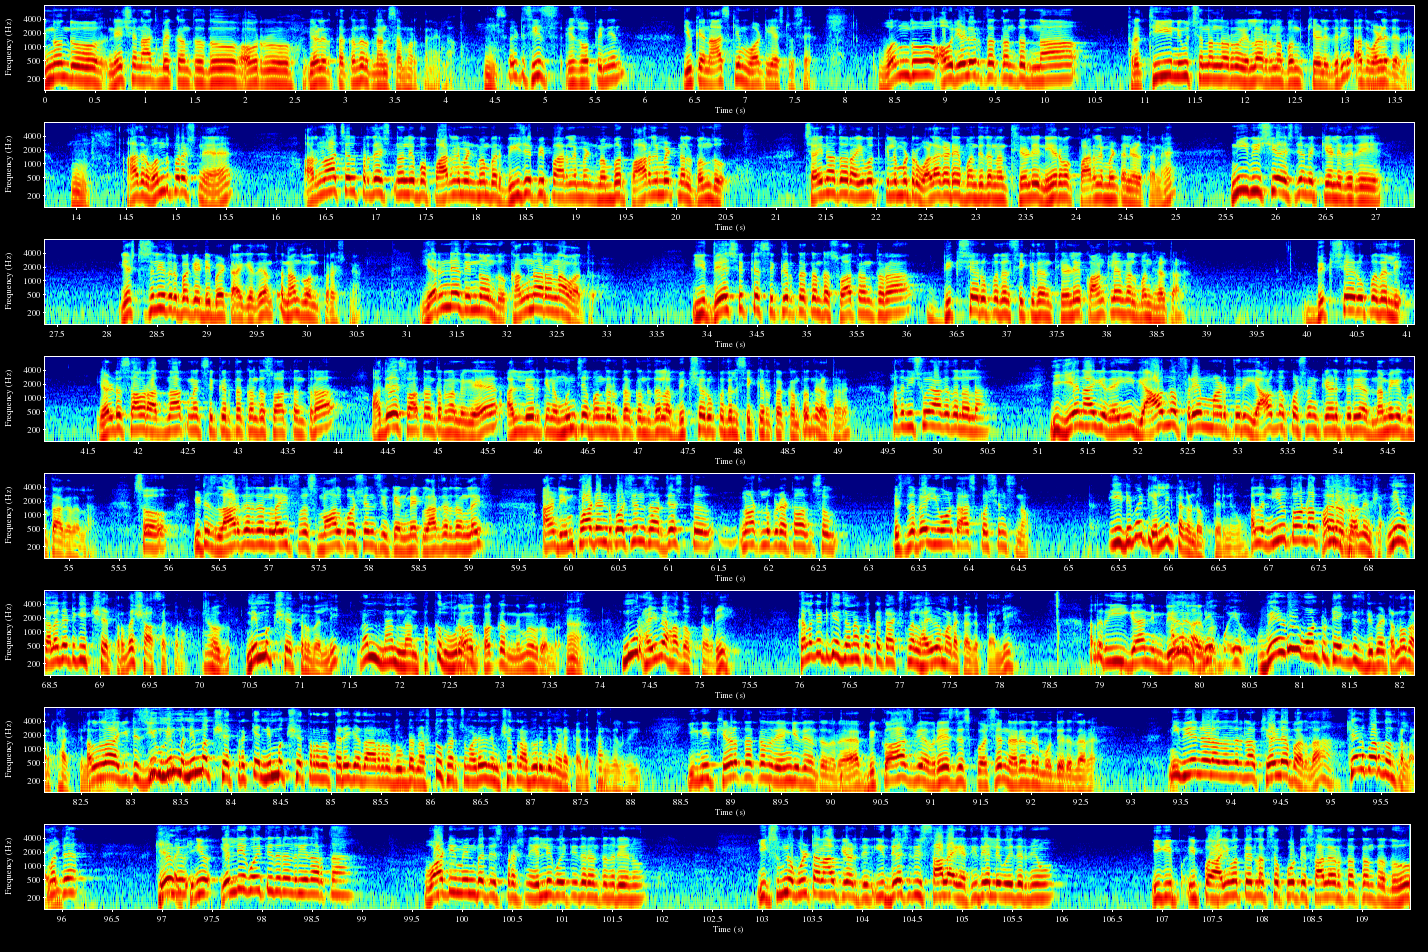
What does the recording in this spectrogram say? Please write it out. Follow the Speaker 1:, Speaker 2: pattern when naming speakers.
Speaker 1: ಇನ್ನೊಂದು ನೇಷನ್ ಆಗಬೇಕಂಥದ್ದು ಅವರು ಹೇಳಿರ್ತಕ್ಕಂಥದ್ದು ನನ್ನ ಸಮರ್ಥನೆ ಇಲ್ಲ. So it is is his opinion you can ask him what has to say ಒಂದು ಅವ್ರು ಹೇಳಿರ್ತಕ್ಕಂಥದ್ದನ್ನ ಪ್ರತಿ ನ್ಯೂಸ್ ಚಾನಲ್ನವರು ಎಲ್ಲರನ್ನ ಬಂದು ಕೇಳಿದ್ರಿ ಅದು ಒಳ್ಳೇದಿದೆ ಆದರೆ ಒಂದು ಪ್ರಶ್ನೆ ಅರುಣಾಚಲ್ ಪ್ರದೇಶನಲ್ಲಿ ಒಬ್ಬ parliament member B J P parliament member ಪಾರ್ಲಿಮೆಂಟ್ನಲ್ಲಿ ಬಂದು ಚೈನಾದವ್ರು ಐವತ್ತು ಕಿಲೋಮೀಟ್ರ್ ಒಳಗಡೆ ಬಂದಿದ್ದಾನೆ ಅಂತ ಹೇಳಿ ನೇರವಾಗಿ ಪಾರ್ಲಿಮೆಂಟ್ನಲ್ಲಿ ಹೇಳ್ತಾನೆ. ನೀವು ವಿಷಯ ಎಷ್ಟು ಜನಕ್ಕೆ ಕೇಳಿದಿರಿ? ಎಷ್ಟು ಸಲ ಇದ್ರ ಬಗ್ಗೆ ಡಿಬೇಟ್ ಆಗಿದೆ ಅಂತ ನಂದು ಒಂದು ಪ್ರಶ್ನೆ. ಎರಡನೇದು ಇನ್ನೊಂದು, ಕಂಗ್ನಾ ರನಾವತ್ ಈ ದೇಶಕ್ಕೆ ಸಿಕ್ಕಿರ್ತಕ್ಕಂಥ ಸ್ವಾತಂತ್ರ್ಯ ಭಿಕ್ಷೆ ರೂಪದಲ್ಲಿ ಸಿಕ್ಕಿದೆ ಅಂತ ಹೇಳಿ ಕಾನ್ಕ್ಲೇವ್ನಲ್ಲಿ ಬಂದು ಹೇಳ್ತಾಳೆ. ಭಿಕ್ಷೆ ರೂಪದಲ್ಲಿ ಎರಡು ಸಾವಿರ ಹದಿನಾಲ್ಕನಾಗ ಸಿಕ್ಕಿರ್ತಕ್ಕಂಥ ಸ್ವಾತಂತ್ರ್ಯ, ಅದೇ ಸ್ವಾತಂತ್ರ್ಯ ನಮಗೆ ಅಲ್ಲಿರ್ಕಿನ ಮುಂಚೆ ಬಂದಿರತಕ್ಕಂಥದ್ದೆಲ್ಲ ಭಿಕ್ಷೆ ರೂಪದಲ್ಲಿ ಸಿಕ್ಕಿರ್ತಕ್ಕಂಥದ್ದು ಹೇಳ್ತಾರೆ. ಅದು ನಿಶ್ವೇ ಆಗೋದಿಲ್ಲಲ್ಲ. ಈಗ ಏನಾಗಿದೆ? ನೀವು ಯಾವ್ದನ್ನ ಫ್ರೇಮ್ ಮಾಡ್ತೀರಿ ಯಾವ್ದನ್ನ ಕ್ವಶನ್ ಕೇಳ್ತೀರಿ, ಅದು ನಮಗೆ ಗೊತ್ತಾಗೋದಿಲ್ಲ so it is larger than life small questions you can make larger than life and important questions are just not looked at all so it's the way you want as questions ನಾವು
Speaker 2: ಈ debate ಎಲ್ಲಿಗೆ ತಗೊಂಡು ಹೋಗ್ತೀರಿ ನೀವು?
Speaker 1: ಅಲ್ಲ ನೀವು ತೊಗೊಂಡು
Speaker 2: ಒಂದು ನಿಮಿಷ ನೀವು ಕಲಘಟಗಿ ಕ್ಷೇತ್ರದ ಶಾಸಕರು.
Speaker 1: ಹೌದು.
Speaker 2: ನಿಮ್ಮ ಕ್ಷೇತ್ರದಲ್ಲಿ ನನ್ನ ನನ್ನ ನನ್ನ ಪಕ್ಕದ ಊರ
Speaker 1: ಪಕ್ಕದ ಪಕ್ಕದ ನಿಮ್ಮೂರಲ್ಲ.
Speaker 2: ಹಾಂ. ಮೂರು ಹೈವೇ ಹಾದು ಹೋಗ್ತಾವ್ರಿ. ಕಲಘಟಗಿ ಜನ ಕೊಟ್ಟ ಟ್ಯಾಕ್ಸ್ನಲ್ಲಿ ಹೈವೇ ಮಾಡೋಕ್ಕಾಗತ್ತಾ ಅಲ್ಲಿ?
Speaker 1: ಅಲ್ಲ ರೀ ಈಗ ನಿಮ್ದು
Speaker 2: where do you want to take this debate ಅನ್ನೋದು ಅರ್ಥ ಆಗ್ತಿಲ್ಲ.
Speaker 1: ಅಲ್ಲ, ಇಟ್ ಇಸ್
Speaker 2: ಈಗ ನಿಮ್ಮ ನಿಮ್ಮ ಕ್ಷೇತ್ರಕ್ಕೆ ನಿಮ್ಮ ಕ್ಷೇತ್ರದ ತೆರಿಗೆದಾರರ ದುಡ್ಡನ್ನು ಅಷ್ಟು ಖರ್ಚು ಮಾಡಿದ್ರೆ ನಿಮ್ಮ ಕ್ಷೇತ್ರ ಅಭಿವೃದ್ಧಿ ಮಾಡೋಕ್ಕಾಗತ್ತಾ?
Speaker 1: ಹಂಗಲ್ರಿ ಈಗ ನೀವು ಕೇಳ್ತಕ್ಕಂಥದ್ದು ಹೆಂಗಿದೆ ಅಂತಂದ್ರೆ because we have raised this question Narendra Modi ಇದ್ದಾರೆ. ನೀವೇನು ಹೇಳೋದಂದ್ರೆ ನಾವು ಕೇಳಲೇಬಾರ್ದಾ?
Speaker 2: ಕೇಳಬಾರ್ದು ಅಂತಲ್ಲ
Speaker 1: ಮತ್ತೆ?
Speaker 2: ಕೇಳ
Speaker 1: ನೀವು- ಎಲ್ಲಿಗೆ ಹೋಯ್ತಿದ್ದೀರ ಅಂದ್ರೆ ಏನರ್ಥ what you mean by this ಪ್ರಶ್ನೆ? ಎಲ್ಲಿಗೆ ಹೋಯ್ತಿದ್ದೀರ ಅಂತಂದ್ರೆ ಏನು? ಈಗ ಸುಮ್ಮನೆ ಉಲ್ಟಾ ನಾವು ಕೇಳ್ತೀವಿ ಈ ದೇಶದ ಸಾಲ ಆಗೈತೆ ಇದು ಎಲ್ಲಿಗೆ ಹೋಯ್ದಿರಿ ನೀವು? ಈಗ ಇಪ್ಪ ಇಪ್ಪ ಐವತ್ತೈದು ಲಕ್ಷ ಕೋಟಿ ಸಾಲ ಇರತಕ್ಕಂಥದ್ದು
